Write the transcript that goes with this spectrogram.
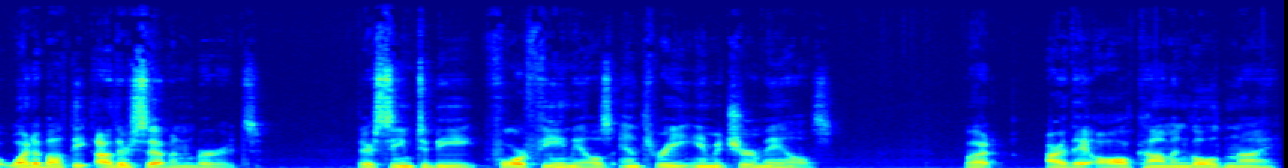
But what about the other seven birds? There seem to be four females and three immature males. But are they all common goldeneye?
